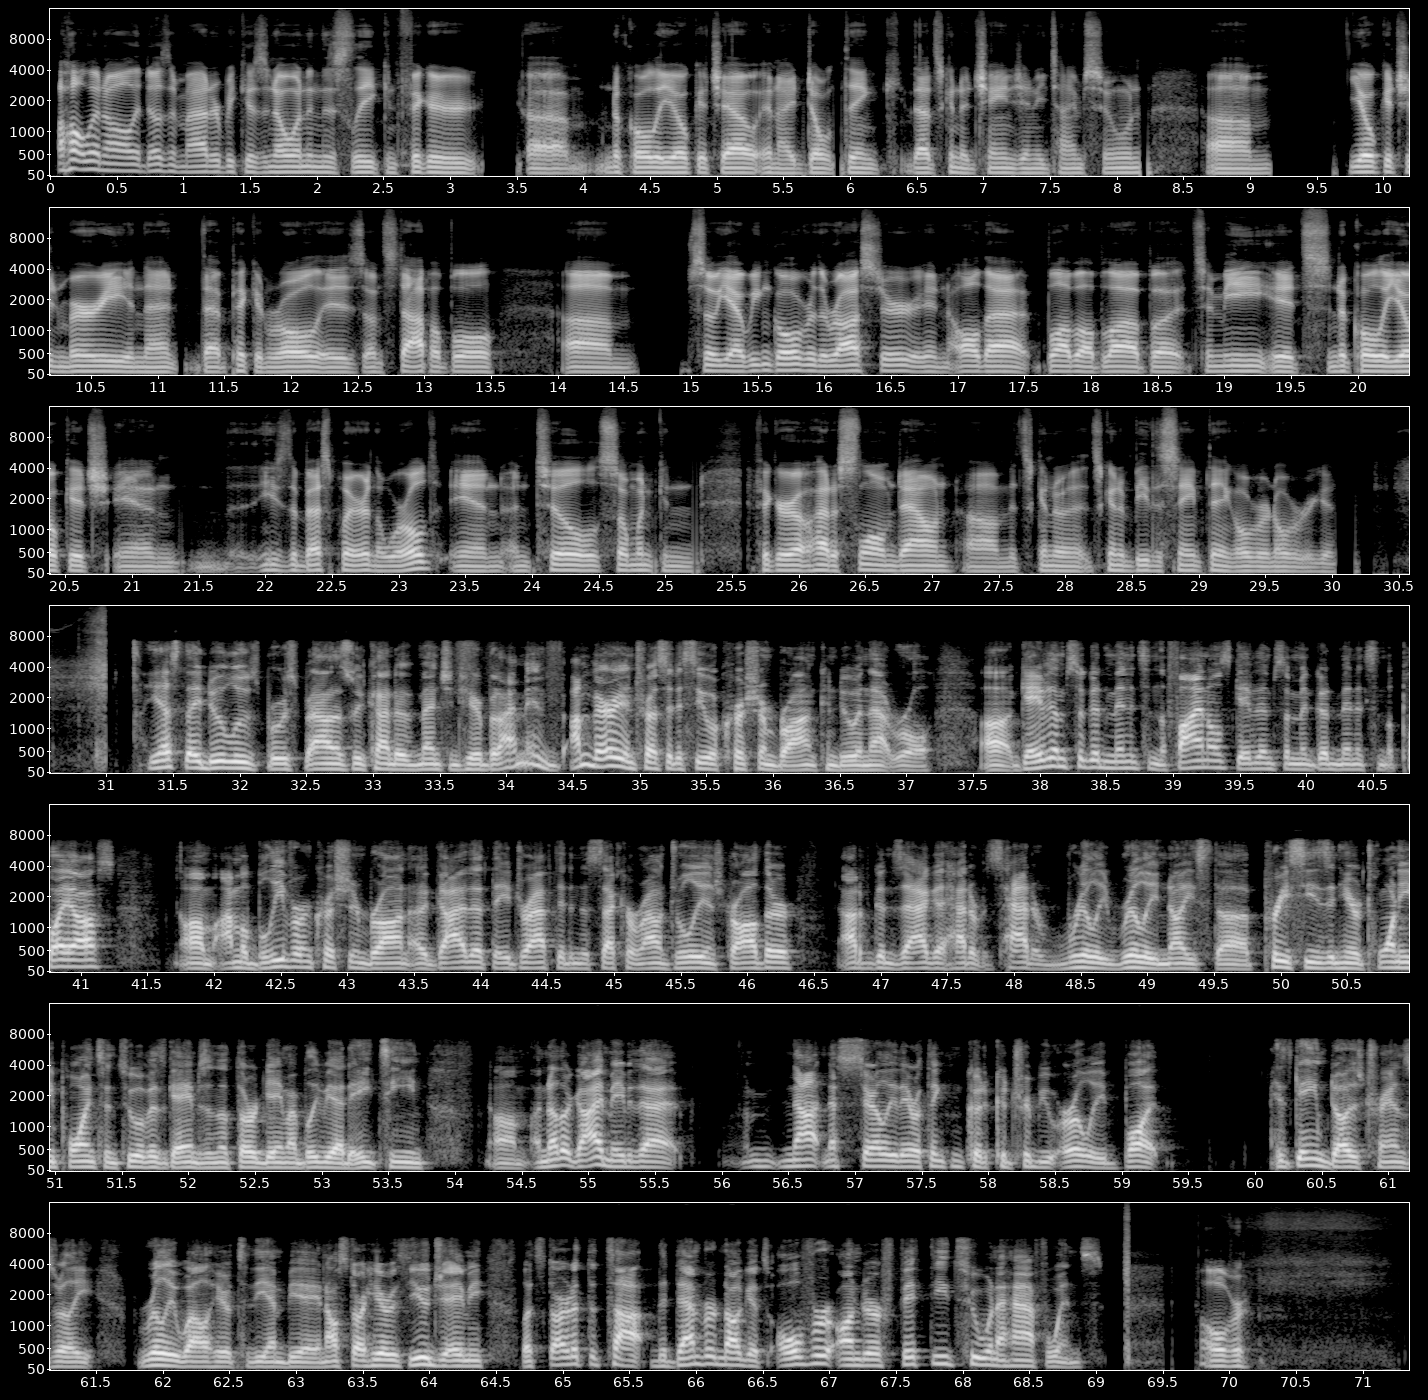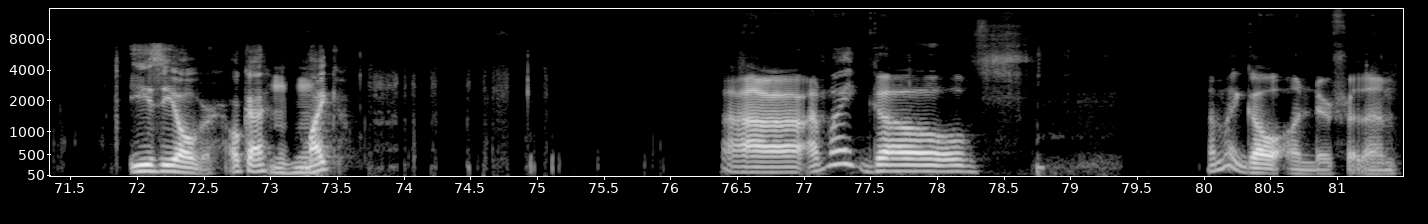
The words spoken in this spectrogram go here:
all in all, it doesn't matter because no one in this league can figure um, Nikola Jokic out, and I don't think that's going to change anytime soon. Um, Jokic and Murray and that that pick and roll is unstoppable. Um, so yeah, we can go over the roster and all that, blah blah blah. But to me, it's Nikola Jokic, and he's the best player in the world. And until someone can figure out how to slow him down, um, it's gonna it's gonna be the same thing over and over again. Yes, they do lose Bruce Brown, as we kind of mentioned here, but I'm in, I'm very interested to see what Christian Braun can do in that role. Uh, gave them some good minutes in the finals, gave them some good minutes in the playoffs. Um, I'm a believer in Christian Braun, a guy that they drafted in the second round, Julian Strawther out of Gonzaga, had a, had a really, really nice uh, preseason here 20 points in two of his games. In the third game, I believe he had 18. Um, another guy, maybe that not necessarily they were thinking could contribute early, but his game does translate really well here to the NBA. And I'll start here with you, Jamie. Let's start at the top. The Denver Nuggets over under 52 and a half wins. Over. Easy over. Okay. Mm-hmm. Mike? Uh, I might go. I might go under for them.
